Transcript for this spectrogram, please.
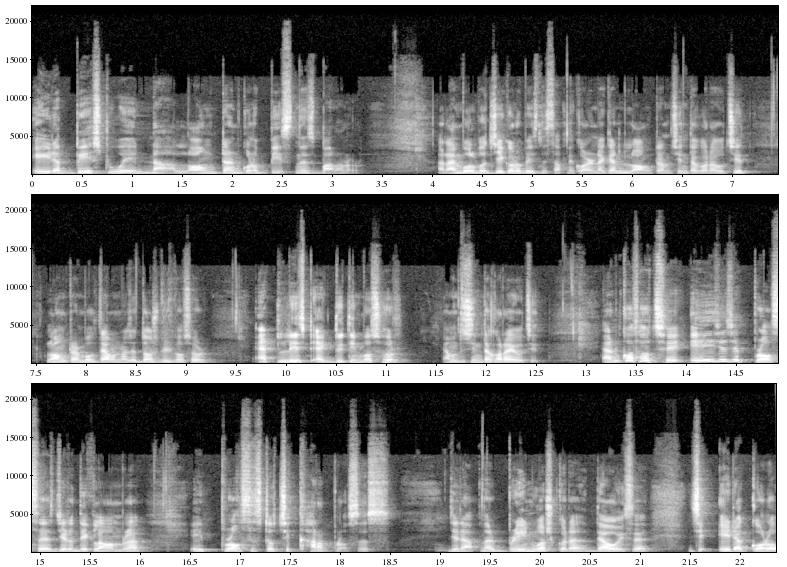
এইটা বেস্ট ওয়ে না লং টার্ম কোনো বিজনেস বানানোর। আর আমি বলব যে কোনো বিজনেস আপনি করেন না কেন লং টার্ম চিন্তা করা উচিত। লং টার্ম বলতে এমন না যে দশ বিশ বছর অ্যাট লিস্ট এক, দুই, তিন বছর এমন তো চিন্তা করাই উচিত। এমন কথা হচ্ছে, এই যে যে প্রসেস যেটা দেখলাম আমরা, এই প্রসেসটা হচ্ছে খারাপ প্রসেস যেটা আপনার ব্রেন ওয়াশ করে দেওয়া হয়েছে যে এটা করো,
